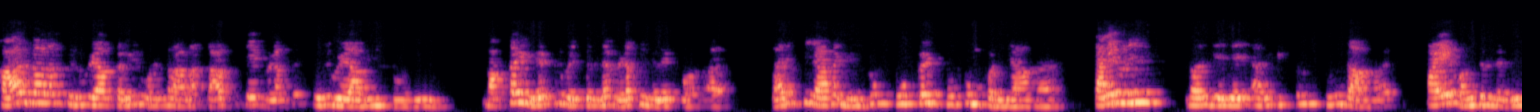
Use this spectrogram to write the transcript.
கார்கால திருவிழாக்களில் ஒன்றான கார்த்திகை விளக்கு திருவிழாவின் போது மக்கள் ஏற்றி வைத்துள்ள விளக்குகளைப் போல வரிசையாக எங்கும் பூக்கள் பூக்கும்படியாக தலைவனின் வருகையை அறிவிக்கும் சூடாக மழை வந்துள்ளது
